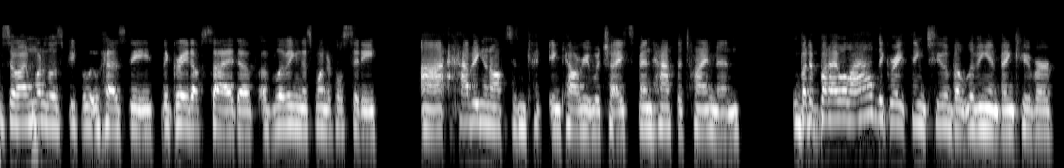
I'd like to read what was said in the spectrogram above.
So I'm one of those people who has the the great upside of of living in this wonderful city uh, having an office in, in Calgary, which I spend half the time in. But but I will add the great thing too about living in Vancouver,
